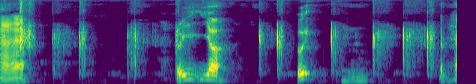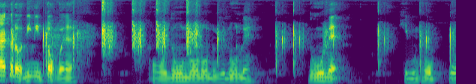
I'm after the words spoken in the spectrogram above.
หานะ เฮ้ยเยอะเฮ้ยอืมถ้ากระโดดนี่นี่ตกเลยนะ โอ้ยนู่นนู่นนู่นอยู่นู่นเลยนู่นเนี่ยหินหัวหัว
